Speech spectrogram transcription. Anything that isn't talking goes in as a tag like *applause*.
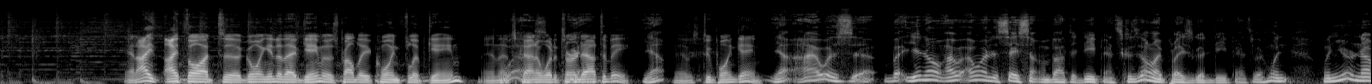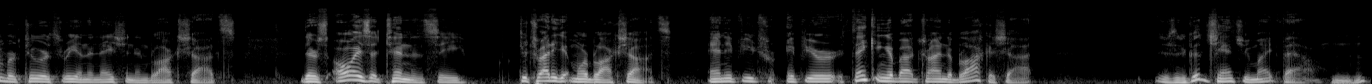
And I, I thought uh, going into that game, it was probably a coin flip game. And that's kind of what it turned yeah. out to be. Yeah. It was a two point game. Yeah, I was, uh, but you know, I, I, wanted to say something about the defense because Illinois plays good defense. But when, when you're number two or three in the nation in block shots, there's always a tendency to try to get more block shots. And if you tr- if you're thinking about trying to block a shot, there's a good chance you might foul. Mm-hmm.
